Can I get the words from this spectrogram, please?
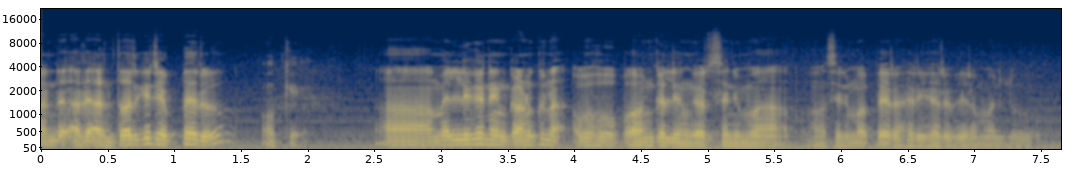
అంటే అదే అంతవరకే చెప్పారు. ఓకే. మెల్లిగా నేను కనుక్కున్నా ఓహో పవన్ కళ్యాణ్ గారి సినిమా సినిమా పేరు Harihara Veeramallu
